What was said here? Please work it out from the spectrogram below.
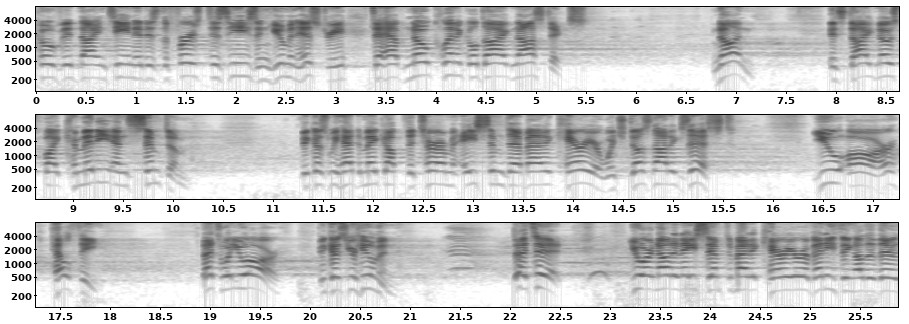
COVID 19, it is the first disease in human history to have no clinical diagnostics. None. It's diagnosed by committee and symptom because we had to make up the term asymptomatic carrier, which does not exist. You are healthy. That's what you are because you're human. That's it. You are not an asymptomatic carrier of anything other than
